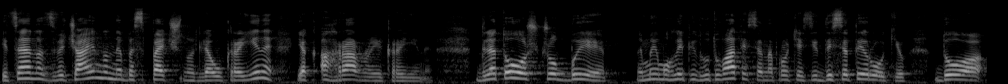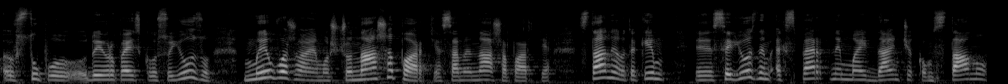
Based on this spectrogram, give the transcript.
І це надзвичайно небезпечно для України як аграрної країни. Для того, щоби ми могли підготуватися на протязі 10 років до вступу до Європейського Союзу. Ми вважаємо, що наша партія, саме наша партія, стане отаким е, серйозним експертним майданчиком стану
